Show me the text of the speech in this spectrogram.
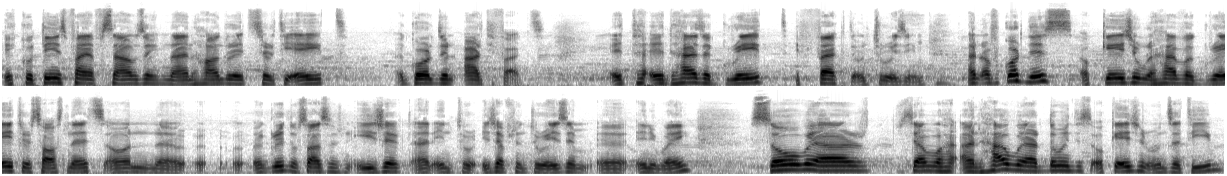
It contains 5,938 golden artifacts. It, it has a great effect on tourism. And of course, this occasion will have a great resourceness on uh, a great resources in Egypt and into Egyptian tourism uh, anyway. So we are and how we are doing this occasion on the team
